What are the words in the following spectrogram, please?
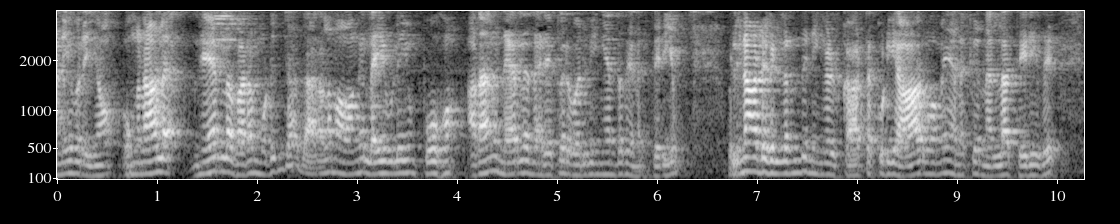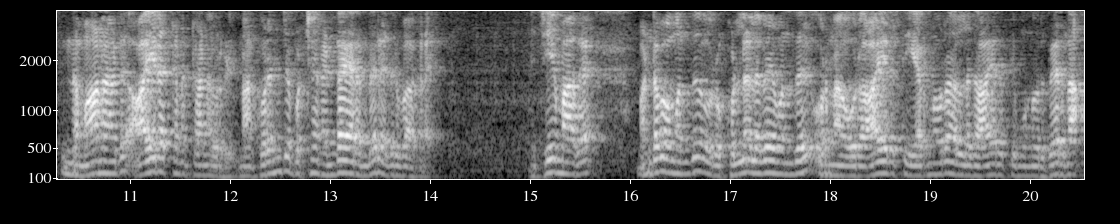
அனைவரையும் உங்களால் நேரில் வர முடிஞ்சால் தாராளமாக வாங்க. லைவ்லேயும் போகும். அதனால் நேரில் நிறைய பேர் வருவீங்கன்றது எனக்கு தெரியும். வெளிநாடுகள்லேருந்து நீங்கள் காட்டக்கூடிய ஆர்வமே எனக்கு நல்லா தெரியுது. இந்த மாநாடு ஆயிரக்கணக்கானவர்கள் நான் குறைஞ்சபட்சம் ரெண்டாயிரம் பேர் எதிர்பார்க்குறேன். நிச்சயமாக மண்டபம் வந்து ஒரு கொள்ளளவே வந்து ஒரு நான் ஒரு ஆயிரத்தி இரநூறு அல்லது ஆயிரத்தி முந்நூறு பேர் தான்.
